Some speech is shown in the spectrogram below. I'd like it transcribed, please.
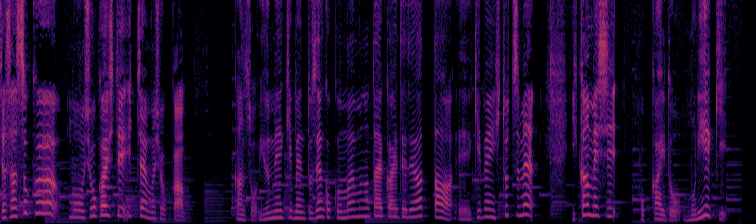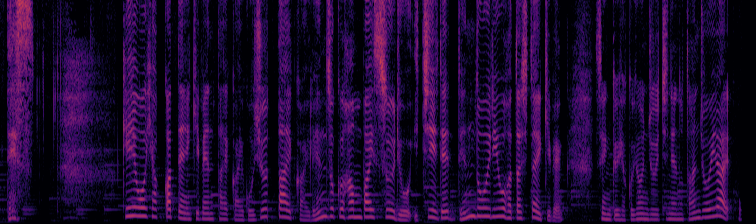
じゃあ早速もう紹介していっちゃいましょうか。元祖有名駅弁と全国うまいもの大会で出会った、えー、駅弁一つ目いかめし北海道森駅です。京王百貨店駅弁大会50大会連続販売数量1位で殿堂入りを果たした駅弁。1941年の誕生以来北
